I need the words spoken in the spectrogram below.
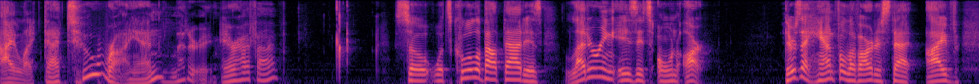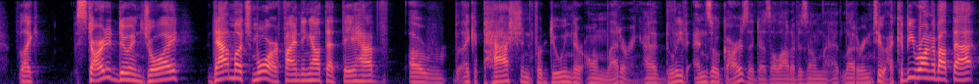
I like that too, Ryan. Lettering. Air high five. So what's cool about that is lettering is its own art. There's a handful of artists that I've like started to enjoy that much more, finding out that they have a like a passion for doing their own lettering. I believe Enzo Garza does a lot of his own lettering too. I could be wrong about that.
